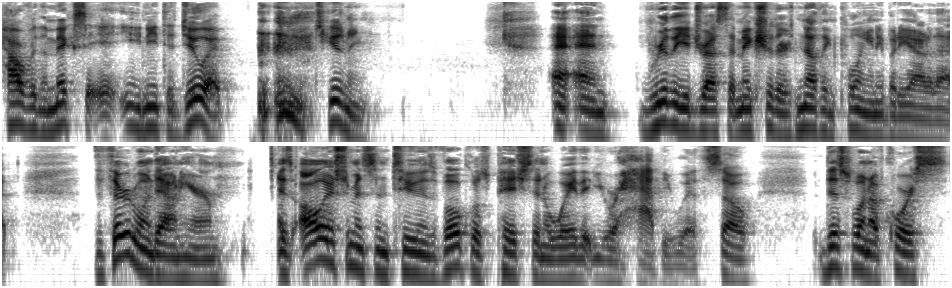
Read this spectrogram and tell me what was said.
however the mix it, you need to do it. Excuse me. And, and really address that. Make sure there's nothing pulling anybody out of that. The third one down here is all instruments and tunes, vocals pitched in a way that you are happy with. So this one, of course,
